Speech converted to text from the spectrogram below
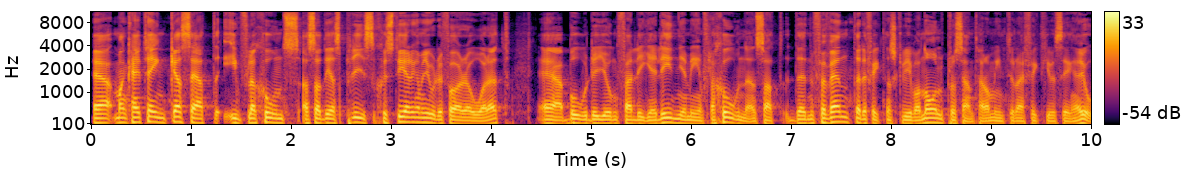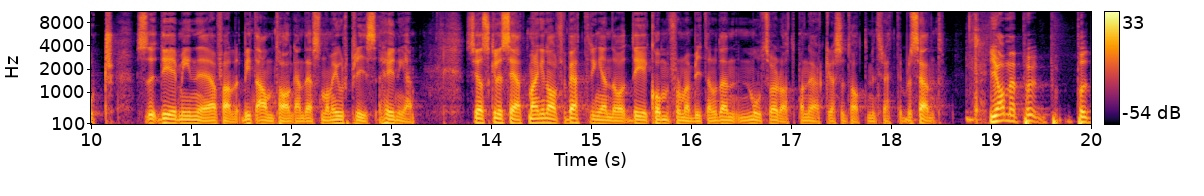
Eh, man kan ju tänka sig att inflations, alltså deras prisjusteringar man gjorde förra året eh, borde ju ungefär ligga i linje med inflationen. Så att den förväntade effekten skulle ju vara 0 procent här om inte några effektiviseringar gjorts. Så det är min, i alla fall, mitt antagande eftersom de har gjort prishöjningar. Så jag skulle säga att marginalförbättringen då, det kommer från de här bitarna och den motsvarar då att man ökar resultatet med 30 procent. Ja, men på, på, på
